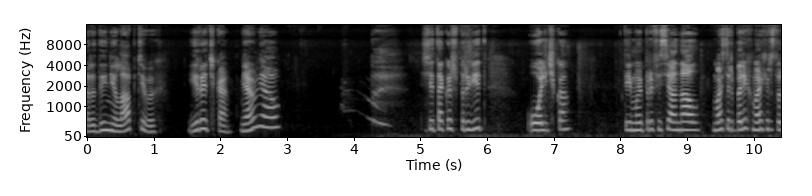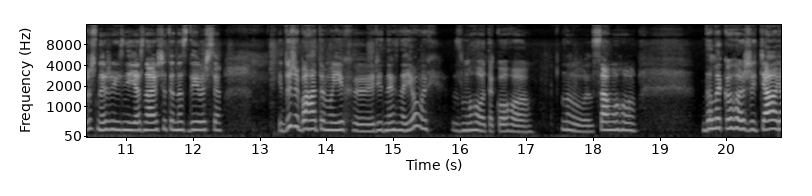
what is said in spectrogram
родині Лаптєвих Ірочка. Мяу-мяу. Ще також привіт, Олечка. Ти мій професіонал, мастер парикмахер страшної житті. Я знаю, що ти нас дивишся. І дуже багато моїх е, рідних знайомих з мого такого, ну, самого далекого життя,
